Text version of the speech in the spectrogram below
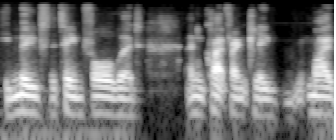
he moves the team forward, and quite frankly, my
